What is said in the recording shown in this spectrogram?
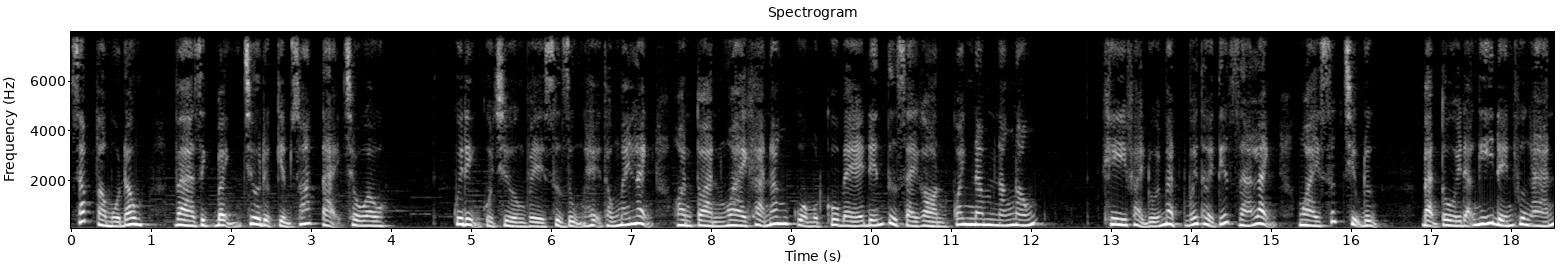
sắp vào mùa đông và dịch bệnh chưa được kiểm soát tại châu Âu. Quy định của trường về sử dụng hệ thống máy lạnh hoàn toàn ngoài khả năng của một cô bé đến từ Sài Gòn quanh năm nắng nóng. Khi phải đối mặt với thời tiết giá lạnh ngoài sức chịu đựng, bạn tôi đã nghĩ đến phương án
